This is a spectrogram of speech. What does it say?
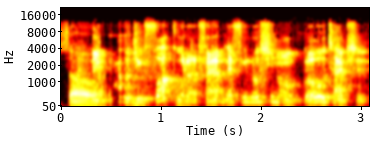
So. Then why would you fuck with her, fam? If you know she don't go type shit.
